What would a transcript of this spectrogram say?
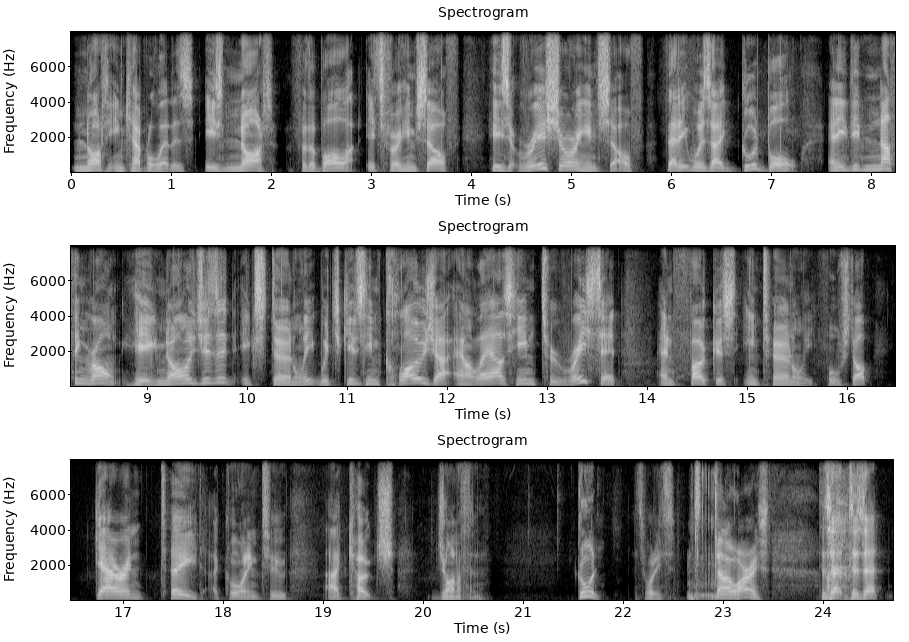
not in capital letters, is not for the bowler. It's for himself. He's reassuring himself that it was a good ball and he did nothing wrong. He acknowledges it externally, which gives him closure and allows him to reset and focus internally. Full stop. Guaranteed, according to uh, coach Jonathan. Good. That's what he's. No worries. Does that? Does that?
